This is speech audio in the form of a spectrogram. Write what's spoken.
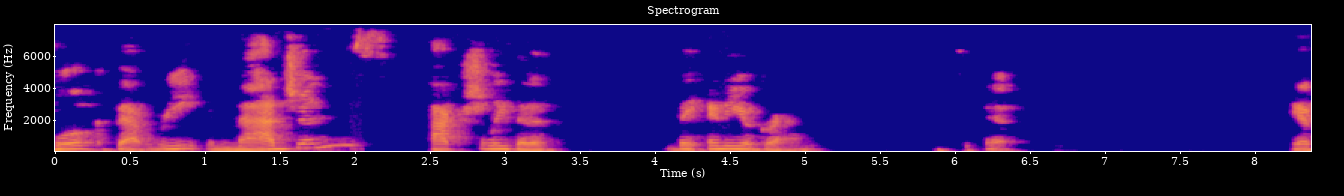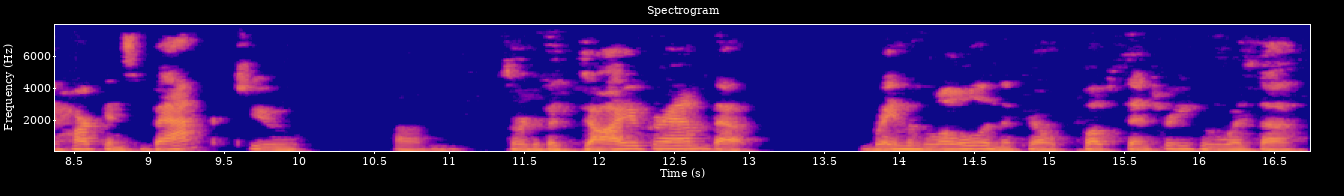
book that reimagines actually the the Enneagram. It it harkens back to um, sort of a diagram that Raymond Lull in the 12th century, who was a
